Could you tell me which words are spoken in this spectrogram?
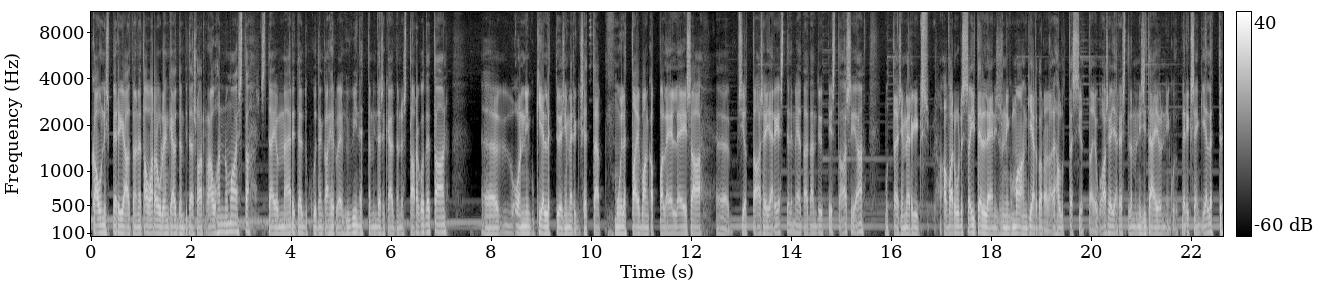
kaunis periaate on, että avaruuden käytön pitäisi olla rauhannomaista. Sitä ei ole määritelty kuitenkaan hirveän hyvin, että mitä se käytännössä tarkoitetaan – on niin kuin kielletty esimerkiksi, että muille taivaan kappaleille ei saa sijoittaa asejärjestelmiä tai tämän tyyppistä asiaa, mutta esimerkiksi avaruudessa itselleen, jos on niin kuin maahan kiertoradalle haluttaisiin sijoittaa joku asejärjestelmä, niin sitä ei ole niin kuin erikseen kielletty.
